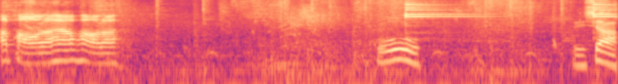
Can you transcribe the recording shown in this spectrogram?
他跑了，他要跑了。哦，等一下，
